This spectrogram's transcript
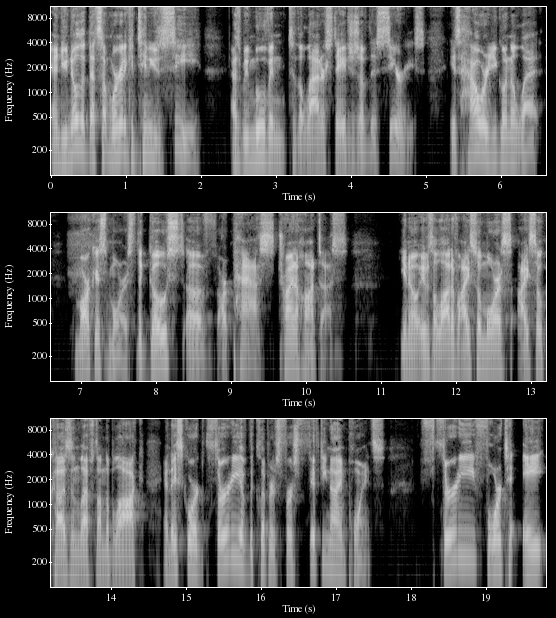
and you know that that's something we're going to continue to see as we move into the latter stages of this series. Is how are you going to let Marcus Morris, the ghost of our past, trying to haunt us? You know, it was a lot of ISO Morris, ISO Cousin left on the block, and they scored 30 of the Clippers' first 59 points, 34 to 8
